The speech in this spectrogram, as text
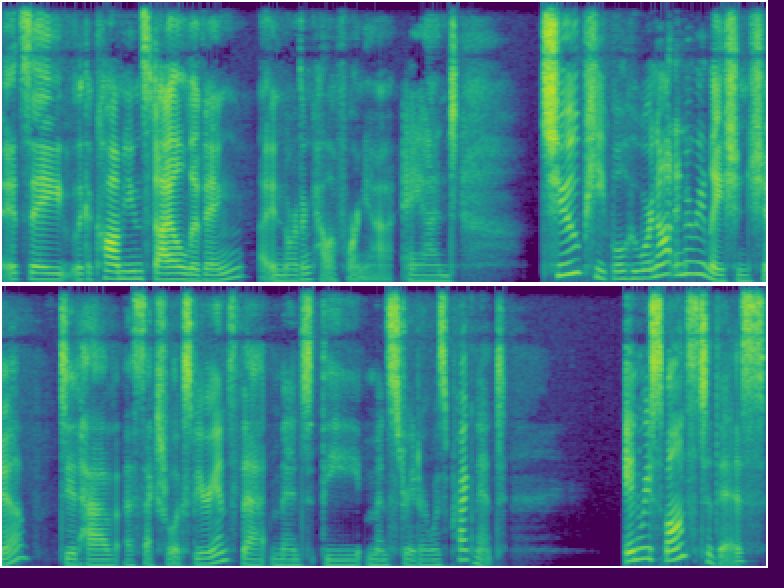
It's a like a commune style living in Northern California, and two people who were not in a relationship did have a sexual experience that meant the menstruator was pregnant. In response to this,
